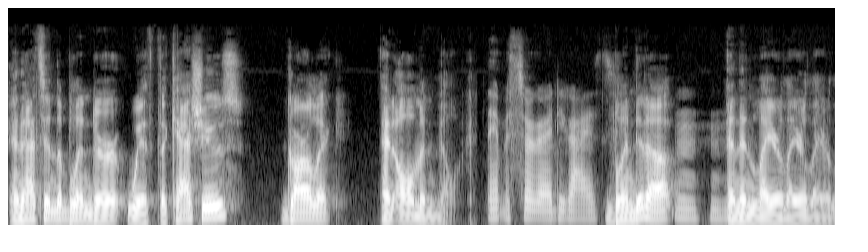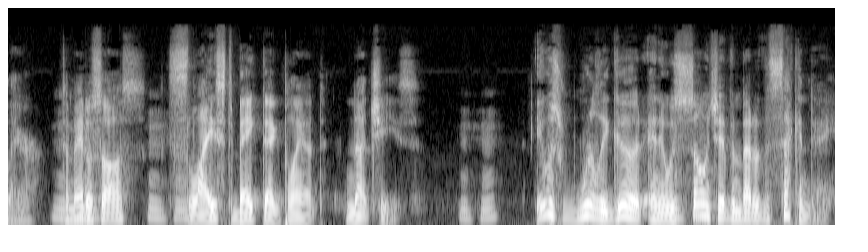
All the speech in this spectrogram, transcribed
And that's in the blender with the cashews, garlic, and almond milk. It was so good, you guys. Blend it up Mm-hmm. and then layer, layer, layer, layer. Tomato sauce, sliced baked eggplant, nut cheese. Mm-hmm. It was really good and it was so much even better the second day.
